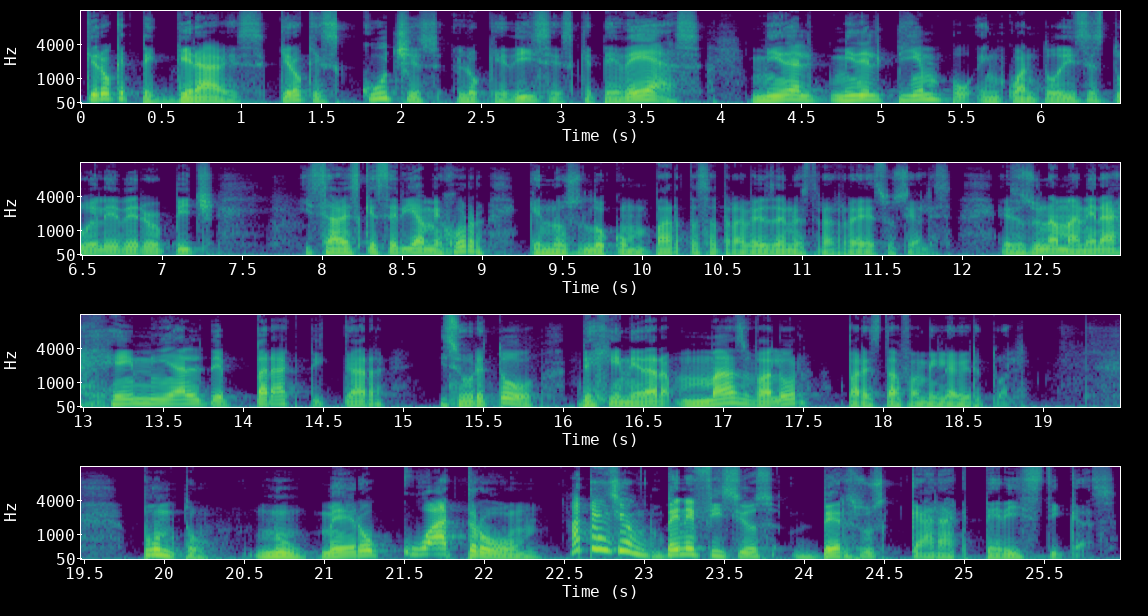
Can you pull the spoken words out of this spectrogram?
quiero que te grabes, quiero que escuches lo que dices, que te veas, mide el, mide el tiempo en cuanto dices tu elevator pitch y sabes que sería mejor que nos lo compartas a través de nuestras redes sociales. Eso es una manera genial de practicar y sobre todo de generar más valor para esta familia virtual. Punto número 4. Atención. Beneficios versus características.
